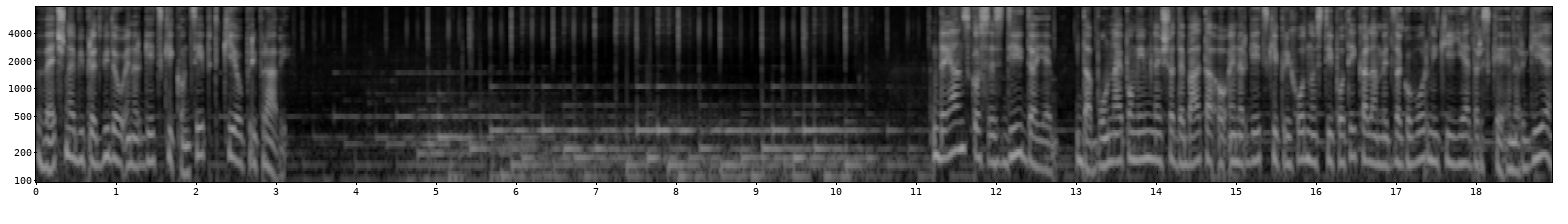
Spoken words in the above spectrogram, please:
Več naj bi predvidel energetski koncept, ki je v pripravi. Dejansko se zdi, da, je, da bo najpomembnejša debata o energetski prihodnosti potekala med zagovorniki jedrske energije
